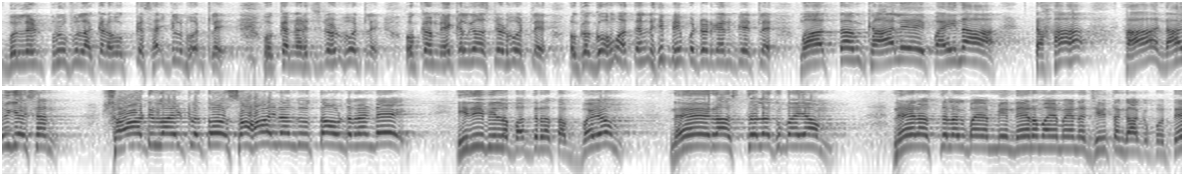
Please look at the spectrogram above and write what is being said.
బుల్లెట్ ప్రూఫ్లు అక్కడ ఒక్క సైకిల్ పోట్లే ఒక్క నడిచినోడు పోట్లే ఒక్క మేకలు కాస్తాడు పోట్లే ఒక్క గోమాతల్ని మేపటోడు కనిపించట్లే. మొత్తం ఖాళీ పైన టా- ఆ, నావిగేషన్ షార్ట్ లైట్లతో సహాయం చూస్తూ ఉంటారండి. ఇది వీళ్ళ భద్రత భయం నేరస్తులకు భయం. నేరస్తులకు భయం మీ నేరమయమైన జీవితం కాకపోతే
